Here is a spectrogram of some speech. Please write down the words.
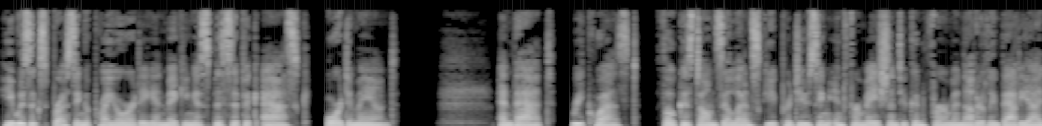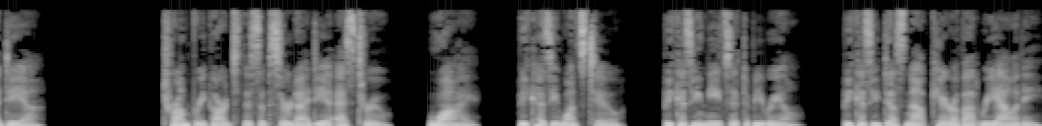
he was expressing a priority and making a specific ask, or demand. And that, request, focused on Zelensky producing information to confirm an utterly batty idea. Trump regards this absurd idea as true. Why? Because he wants to. Because he needs it to be real. Because he does not care about reality.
